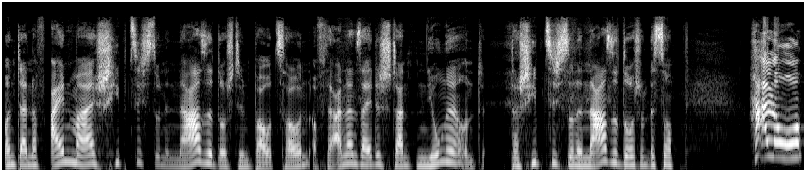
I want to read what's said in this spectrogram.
Und dann auf einmal schiebt sich so eine Nase durch den Bauzaun. Auf der anderen Seite stand ein Junge und da schiebt sich so eine Nase durch und ist so, Hallo,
